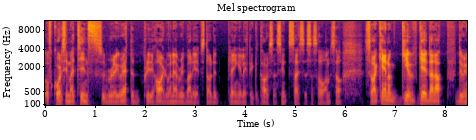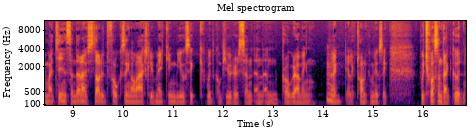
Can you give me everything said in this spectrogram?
of course, in my teens regretted pretty hard when everybody started playing electric guitars and synthesizers and so on. So, so I kind of give gave that up during my teens, and then I started focusing on actually making music with computers and and, and programming like electronic music, which wasn't that good.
